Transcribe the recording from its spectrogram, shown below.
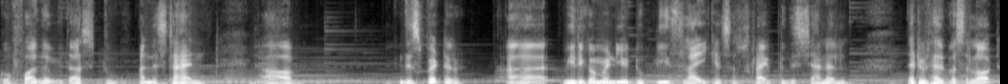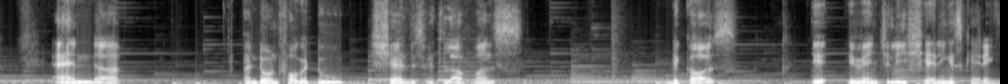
go further with us to understand uh, this better uh, we recommend you to please like and subscribe to this channel that will help us a lot and uh, and don't forget to share this with loved ones because eventually sharing is caring.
